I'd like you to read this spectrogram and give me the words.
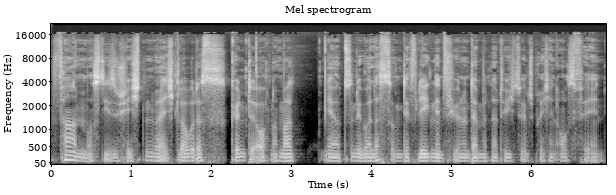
fahren muss, diese Schichten, weil ich glaube, das könnte auch nochmal ja, zu einer Überlastung der Pflegenden führen und damit natürlich zu entsprechenden Ausfällen.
